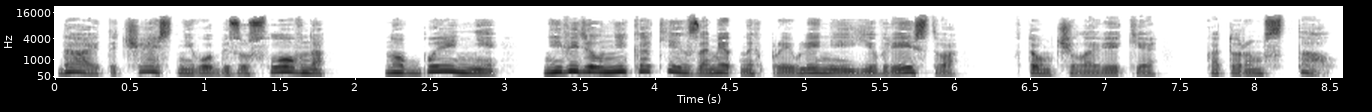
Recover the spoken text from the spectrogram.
Да, это часть него, безусловно, но Бенни не видел никаких заметных проявлений еврейства в том человеке, которым стал.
